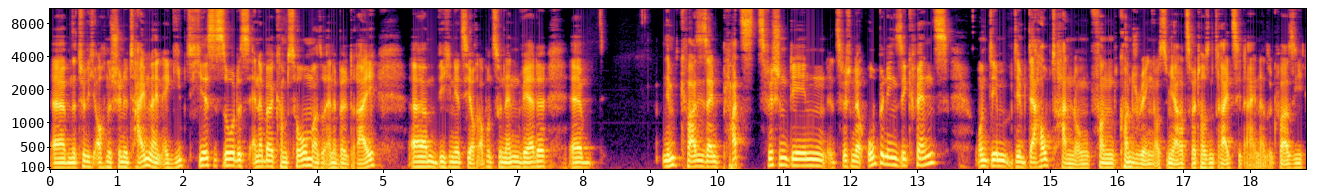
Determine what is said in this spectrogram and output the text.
äh, natürlich auch eine schöne Timeline ergibt. Hier ist es so, dass Annabelle Comes Home, also Annabelle 3, ähm, die ich ihn jetzt hier auch ab und zu nennen werde, äh, nimmt quasi seinen Platz zwischen den, zwischen der Opening-Sequenz und dem, dem, der Haupthandlung von Conjuring aus dem Jahre 2013 ein. Also quasi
